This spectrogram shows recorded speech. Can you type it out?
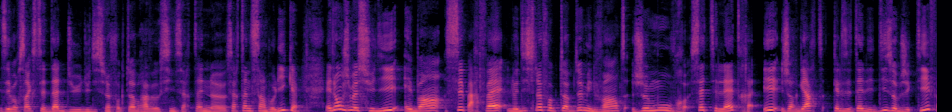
C'est pour ça que cette date du, 19 octobre avait aussi une certaine, euh, certaine symbolique. Et donc je me suis dit, eh ben c'est parfait, le 19 octobre 2020, je m'ouvre cette lettre et je regarde quels étaient les 10 objectifs.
